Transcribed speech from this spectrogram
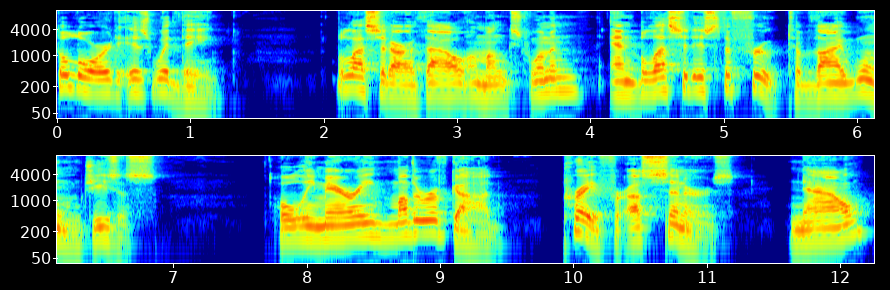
the Lord is with thee. Blessed art thou amongst women, and blessed is the fruit of thy womb, Jesus. Holy Mary, Mother of God, pray for us sinners, now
